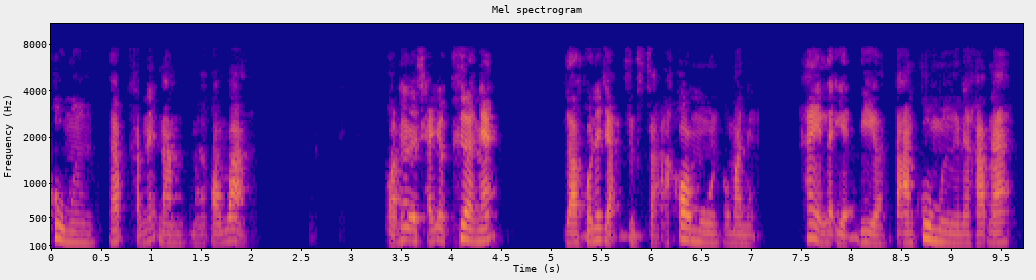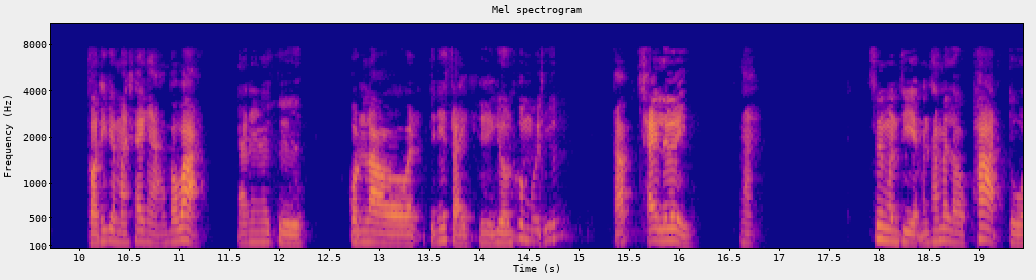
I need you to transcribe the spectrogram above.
คู่มือครับคำแนะนำหมายความว่า ก่อนที่เราจะใช้กับเครื่องเนี้ยเราควรที่จะศึกษาข้อมูลของมันเนี่ย ให้ละเอียดดีก่อนตามคู่มือนะครับนะ ก่อนที่จะมาใช้งานเพราะว่าอย่างหนึงก็คือ คนเราเป็นนิสัยคือโยนคู่มือทิ้งครับ ใช้เลยนะ ซึ่งบางทีมันทำให้เราพลาดตัว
